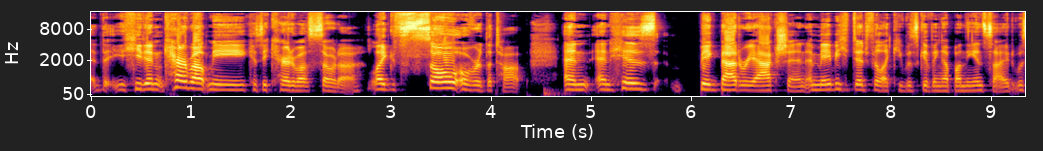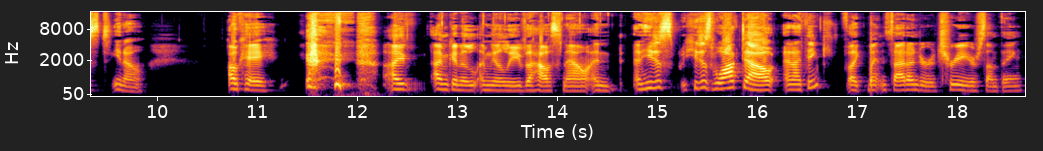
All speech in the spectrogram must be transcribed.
He didn't care about me because he cared about soda, like so over the top. And, and his big bad reaction, and maybe he did feel like he was giving up on the inside was, you know, okay, I, I'm gonna, I'm gonna leave the house now. And, and he just, he just walked out and I think like went and sat under a tree or something.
